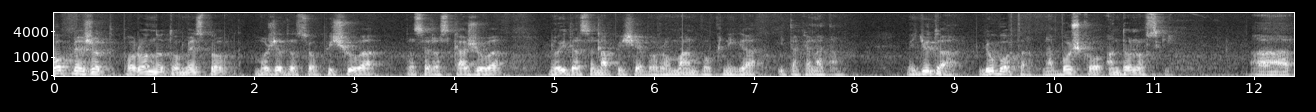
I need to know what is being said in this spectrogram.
Копнежот по родното место може да се опишува, да се раскажува, но и да се напише во роман, во книга и така натаму. Меѓутоа, љубовта на Бошко Андоновски, а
